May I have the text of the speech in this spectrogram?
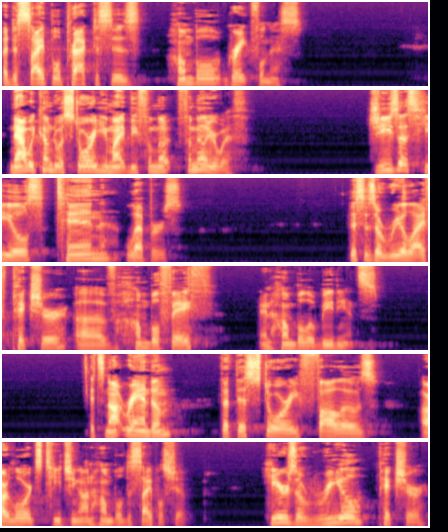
a disciple practices humble gratefulness. Now we come to a story you might be fam- familiar with. Jesus heals 10 lepers. This is a real life picture of humble faith and humble obedience. It's not random that this story follows our Lord's teaching on humble discipleship. Here's a real picture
